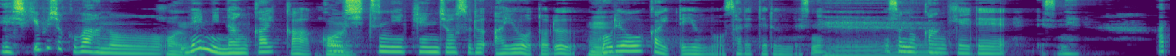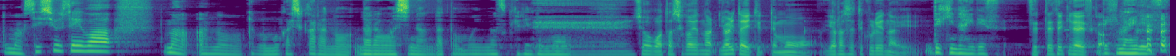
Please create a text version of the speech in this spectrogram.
えー式部職は、あのーはい。年に何回か皇室に献上する鮎を取るええ御領鵜飼っていうのをされてるんですね。その関係でですね。あと、まあ、世襲制は、まあ、あの、多分昔からの習わしなんだと思いますけれども、えー、じゃあ私がやりたいって言っても、やらせてくれない、できないです。絶対できないですか？できないです。は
